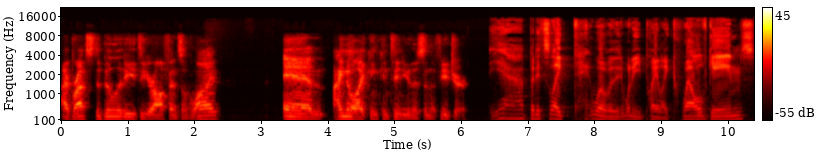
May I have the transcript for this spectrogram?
I brought stability to your offensive line and I know I can continue this in the future. Yeah, but it's like what was it? What did he play? Like twelve games,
